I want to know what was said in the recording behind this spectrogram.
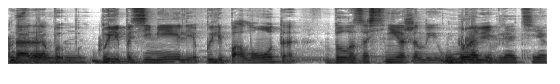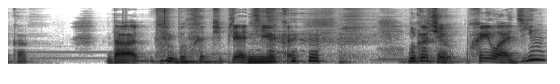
Да, да, были подземелья, были болота, было заснеженный была уровень. библиотека. Да, была библиотека. Ну, короче, Halo 1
